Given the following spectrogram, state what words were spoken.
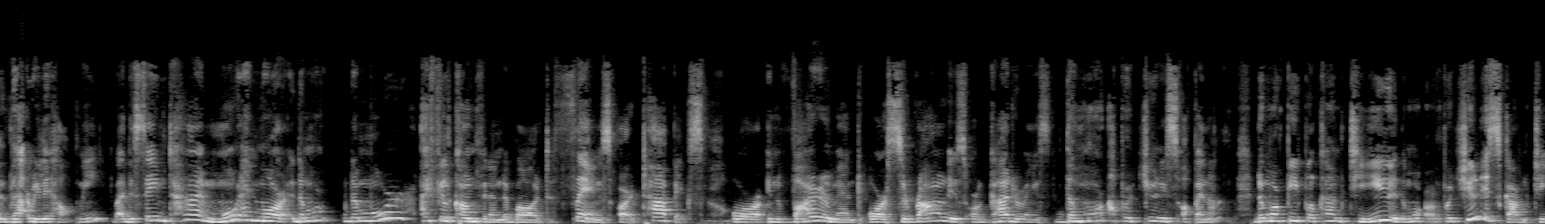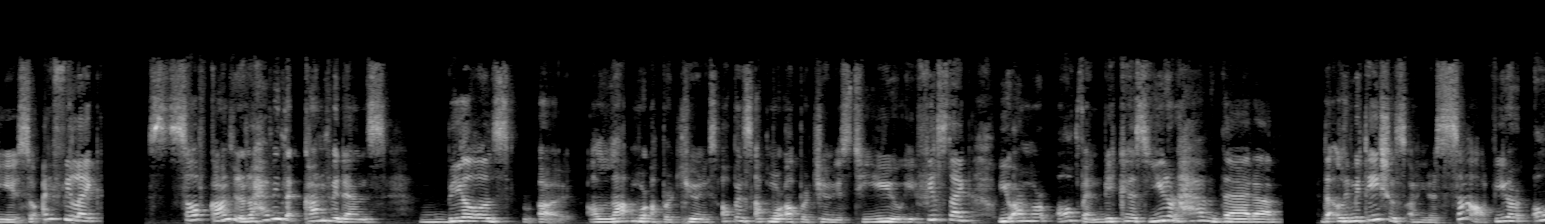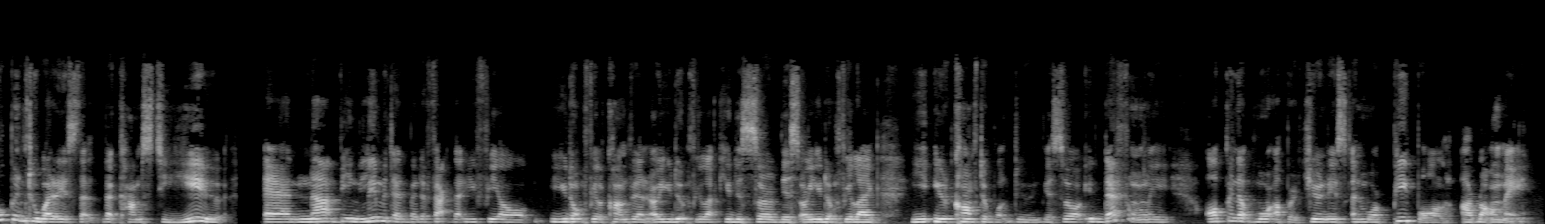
that really helped me but at the same time more and more the more the more I feel confident about things or topics or environment or surroundings or gatherings, the more opportunities open up. The more people come to you, the more opportunities come to you. So I feel like self confidence or having that confidence builds uh, a lot more opportunities, opens up more opportunities to you. It feels like you are more open because you don't have that. Uh, the limitations on yourself. You're open to what is that, that comes to you and not being limited by the fact that you feel you don't feel confident or you don't feel like you deserve this or you don't feel like you're comfortable doing this so it definitely opened up more opportunities and more people around me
